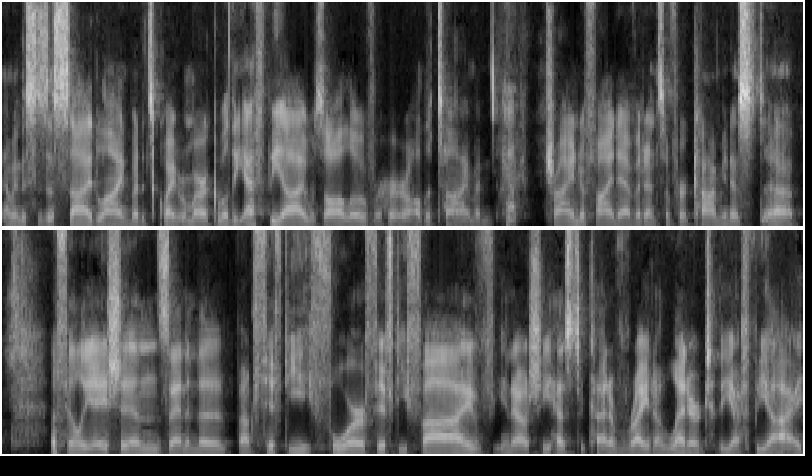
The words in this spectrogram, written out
I mean, this is a sideline, but it's quite remarkable. The FBI was all over her all the time and huh. Trying to find evidence of her communist uh, affiliations. And in the about 54, 55, you know, she has to kind of write a letter to the FBI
